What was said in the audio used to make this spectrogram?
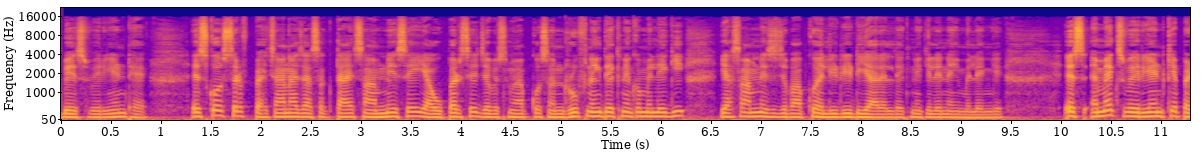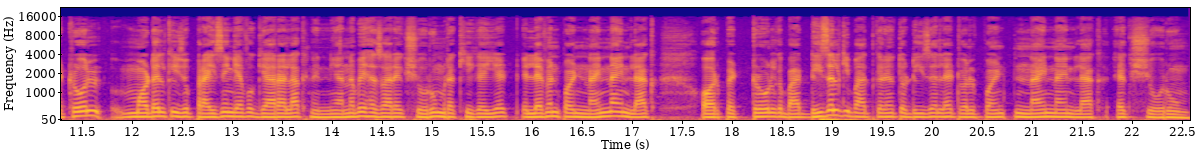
बेस वेरिएंट है। इसको सिर्फ़ पहचाना जा सकता है सामने से या ऊपर से जब इसमें आपको सनरूफ नहीं देखने को मिलेगी या सामने से जब आपको एलईडी डीआरएल देखने के लिए नहीं मिलेंगे। इस एम एक्स वेरियंट के पेट्रोल मॉडल की जो प्राइसिंग है वो ग्यारह लाख निन्यानबे हज़ार एक शोरूम रखी गई है eleven point nine nine lakh. और पेट्रोल के बाद डीजल की बात करें तो डीजल है twelve point nine nine lakh ex showroom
